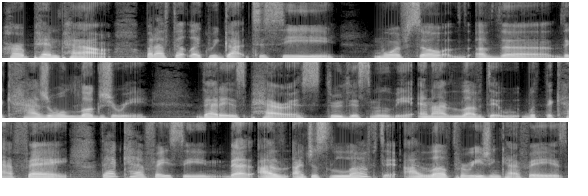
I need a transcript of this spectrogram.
her pen pal. But I felt like we got to see more so of, of the the casual luxury that is Paris through this movie and I loved it with the cafe. That cafe scene, that I I just loved it. I love Parisian cafes.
